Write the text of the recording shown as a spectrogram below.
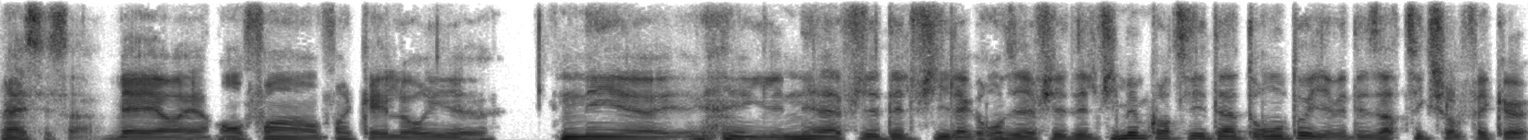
Ouais, c'est ça. Mais enfin, enfin, Kyle Lowry, euh, né, euh, il est né à Philadelphie, il a grandi à Philadelphie. Même quand il était à Toronto, il y avait des articles sur le fait que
